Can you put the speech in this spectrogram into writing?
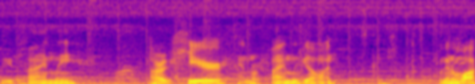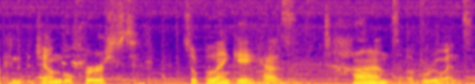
we finally are here and we're finally going. We're gonna walk into the jungle first. So Palenque has tons of ruins,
